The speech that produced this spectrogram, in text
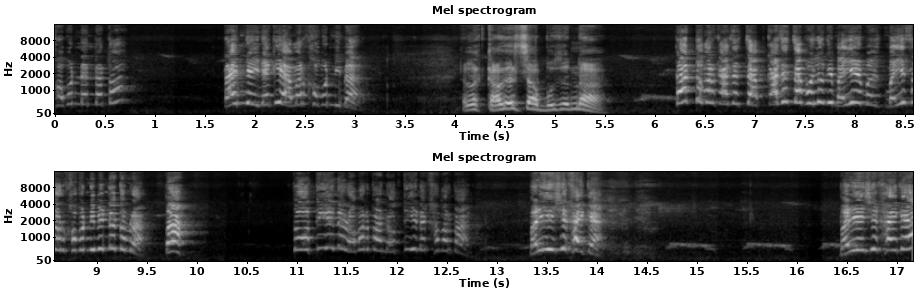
খবর নেন না তো? টাইম নেই নাকি আমার খবর নিবা এলা কাজের চাপ বুঝেন না। তার তোমার কাজের চাপ? কাজের চাপ হইল কি মাইয়ের মাইয়ের তোর খবর নিবেন না তোমরা? বাহ! তো অতি এনে রবার পান অতি এনে খাবার পান। বাড়ি এসে খাই কে? বাড়ি এসে খাই কে?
